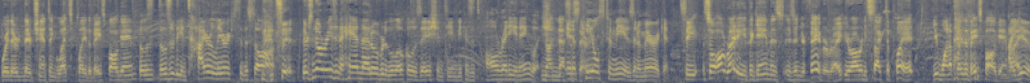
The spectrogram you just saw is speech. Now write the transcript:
where they're they're chanting "Let's play the baseball game." Those, those are the entire lyrics to the song. That's it. There's no reason to hand that over to the localization team because it's already in English. None necessary. It appeals to me as an American. See, so already the game is, is in your favor, right? You're already psyched to play it. You want to play the baseball game, right? I do.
